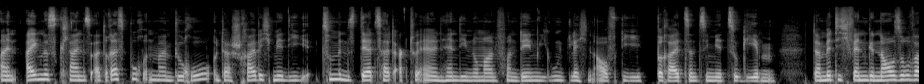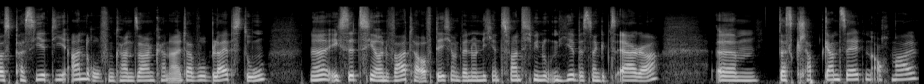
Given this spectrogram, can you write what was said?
ein eigenes kleines Adressbuch in meinem Büro und da schreibe ich mir die zumindest derzeit aktuellen Handynummern von den Jugendlichen auf, die bereit sind, sie mir zu geben. Damit ich, wenn genau sowas passiert, die anrufen kann, sagen kann, Alter, wo bleibst du? Ne, ich sitze hier und warte auf dich und wenn du nicht in 20 Minuten hier bist, dann gibt's Ärger. Ähm, das klappt ganz selten auch mal.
